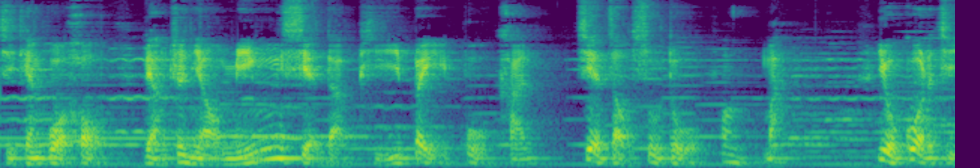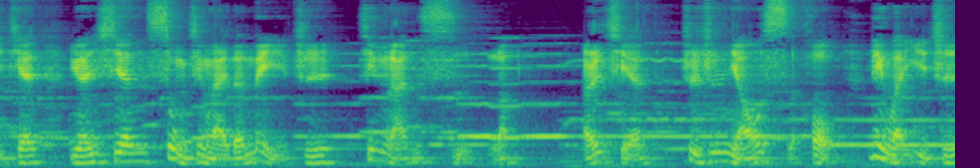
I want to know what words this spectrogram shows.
几天过后，两只鸟明显的疲惫不堪，建造速度放慢。又过了几天，原先送进来的那一只竟然死了。而且这只鸟死后另外一只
